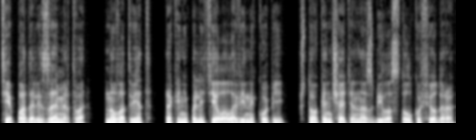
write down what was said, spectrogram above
Те падали замертво, но в ответ так и не полетела лавины копий, что окончательно сбило с толку Федора.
